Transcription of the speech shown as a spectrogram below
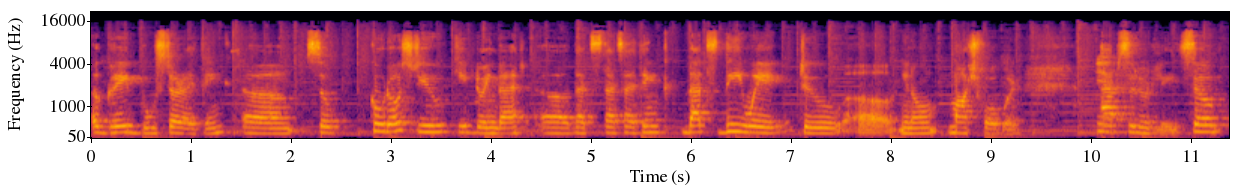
a great booster i think. Um, so kudos to you keep doing that uh, that's that's i think that's the way to uh, you know march forward yeah. absolutely so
